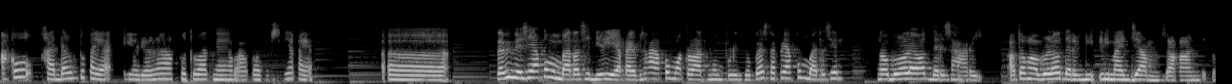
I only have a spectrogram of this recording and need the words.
aku kadang tuh kayak ya udahlah aku telat nggak apa-apa. Maksudnya kayak eh tapi biasanya aku membatasi diri ya. Kayak misalkan aku mau telat ngumpulin tugas tapi aku membatasin nggak boleh lewat dari sehari atau nggak boleh lewat dari 5 jam misalkan gitu.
